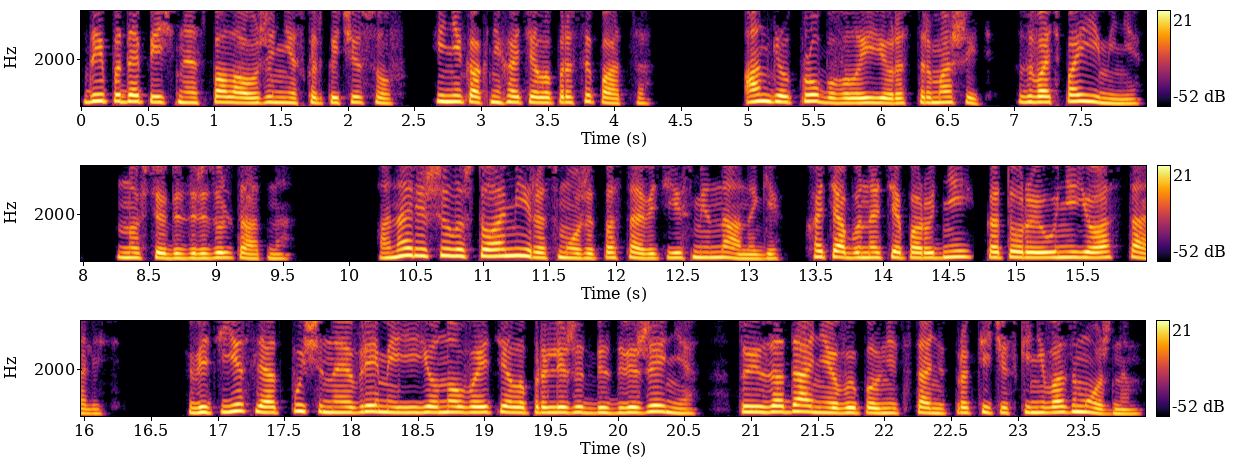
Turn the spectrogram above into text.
Да и подопечная спала уже несколько часов и никак не хотела просыпаться. Ангел пробовала ее растормошить, звать по имени, но все безрезультатно. Она решила, что Амира сможет поставить Ясмин на ноги, хотя бы на те пару дней, которые у нее остались. Ведь если отпущенное время ее новое тело пролежит без движения, то и задание выполнить станет практически невозможным.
